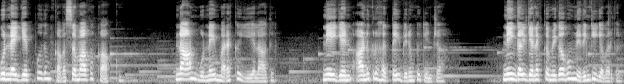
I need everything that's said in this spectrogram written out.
உன்னை எப்போதும் கவசமாக காக்கும். நான் உன்னை மறக்க இயலாது. நீ என் அனுகிரகத்தை விரும்புகின்றா. நீங்கள் எனக்கு மிகவும் நெருங்கியவர்கள்.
